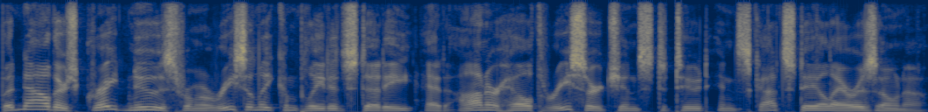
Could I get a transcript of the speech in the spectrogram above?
But now there's great news from a recently completed study at HonorHealth Research Institute in Scottsdale, Arizona.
